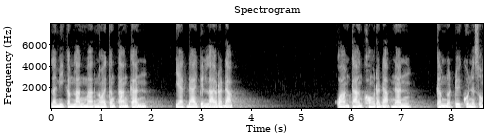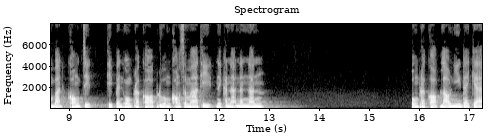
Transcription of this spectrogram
และมีกำลังมากน้อยต่างๆกัน แยกได้เป็นหลายระดับ ความต่างของระดับนั้นกำหนดด้วยคุณสมบัติของจิตที่เป็นองค์ประกอบร่วมของสมาธิในขณะนั้นๆ องค์ประกอบเหล่านี้ได้แก่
